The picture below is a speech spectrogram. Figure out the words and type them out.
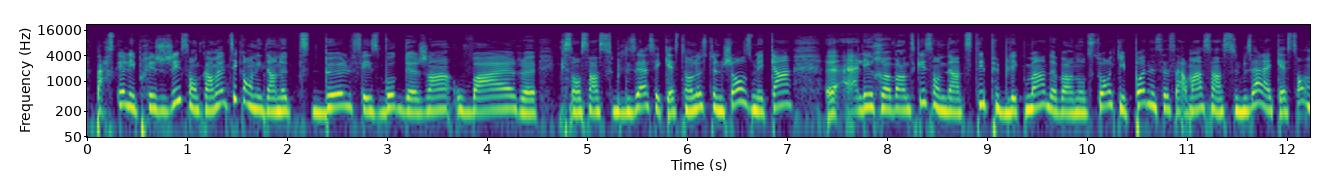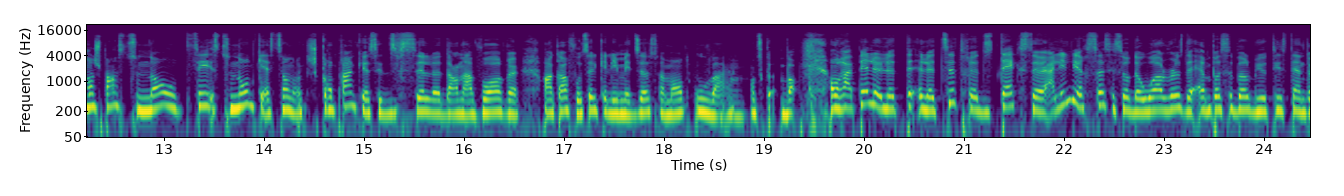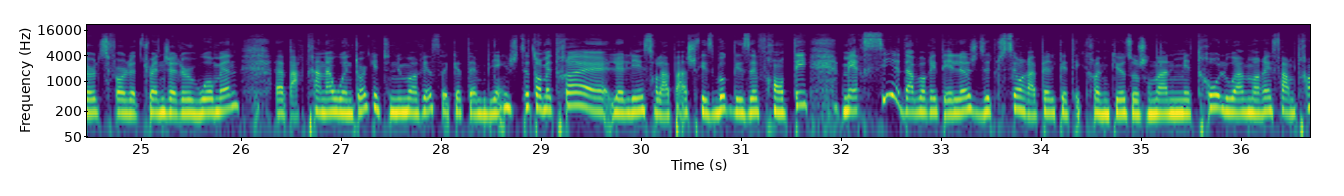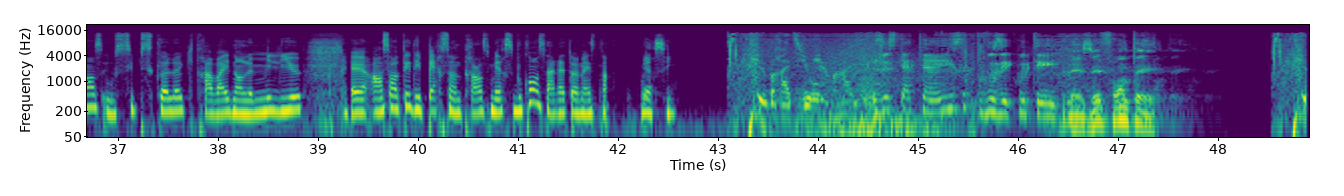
parce que les préjugés sont quand même, tu sais, qu'on est dans notre petite bulle Facebook de gens ouverts euh, qui sont sensibilisés à ces questions-là, c'est une chose, mais quand euh, aller revendiquer son identité publiquement devant un auditoire qui est pas nécessairement sensibilisé à la question, moi je pense que c'est une autre, c'est une autre question. Donc je comprends que c'est difficile d'en avoir. Euh, encore faut-il que les médias se montrent ouverts. Mm. En tout cas, bon, on rappelle le, le titre du texte. allez lire ça, c'est sur The Walrus, The Impossible Beauty Standards for the Transgender Woman par Trana Winter, qui est une humoriste que tu aimes bien. On mettra le lien sur la page Facebook des effrontés. Merci d'avoir été là. Je dis, Lucie, on rappelle que tu es chroniqueuse au journal Métro. Louane Morin, femme trans et aussi psychologue qui travaille dans le milieu euh, en santé des personnes trans. Merci beaucoup. On s'arrête un instant. Merci. Cube Radio. Jusqu'à 15, vous écoutez. Les effrontés.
